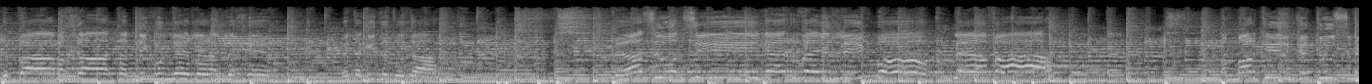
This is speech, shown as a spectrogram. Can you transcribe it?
ופעם אחת תדליקו נר לרגליכם ותגידו תודה. ואז הוא הוציא נר והדליק בו להבה אמרתי רקדו סביבו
